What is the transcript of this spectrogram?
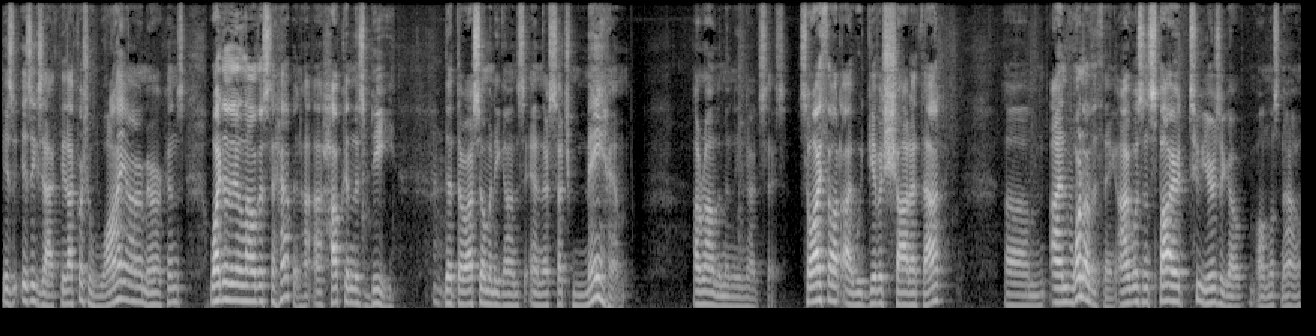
is is exactly that question. Why are Americans? Why do they allow this to happen? How, how can this be that there are so many guns and there's such mayhem around them in the United States? So I thought I would give a shot at that. Um, and one other thing, I was inspired two years ago, almost now.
